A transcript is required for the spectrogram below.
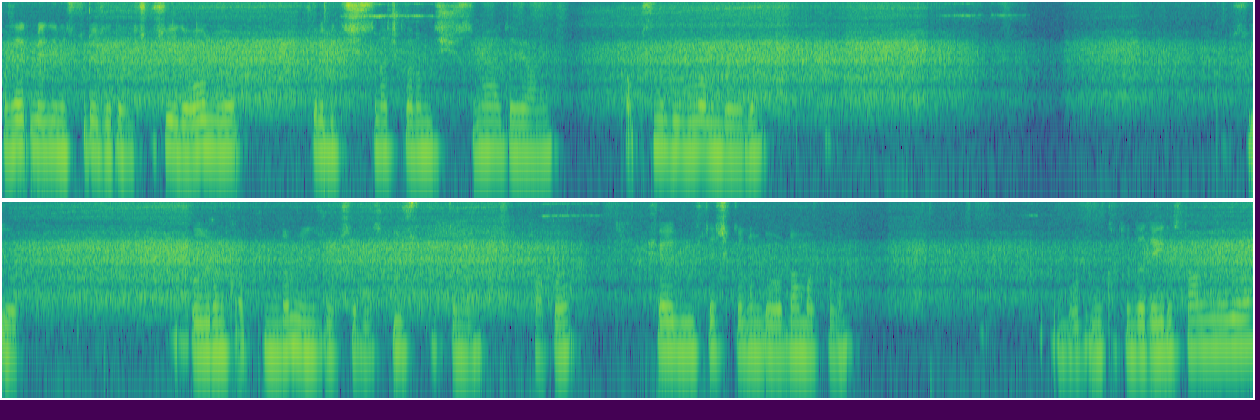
Haz etmediğiniz sürece de hiçbir şey de olmuyor. Şöyle bir dışısına çıkalım. Dışısı nerede yani? Kapısını bir bulalım böyle. Kapısı yok. Bodrum katında mıyız yoksa biz üst katta mı kapı? Şöyle bir üste çıkalım bir oradan bakalım. Bodrum katında değiliz tahminime göre.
